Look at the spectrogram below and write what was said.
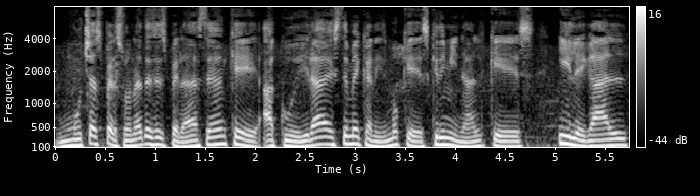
muchas personas desesperadas tengan que acudir a este mecanismo que es criminal, que es ilegal,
